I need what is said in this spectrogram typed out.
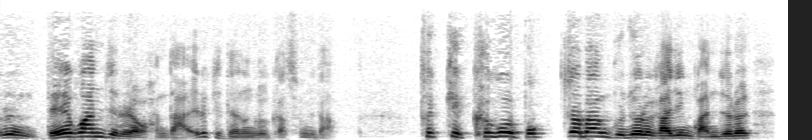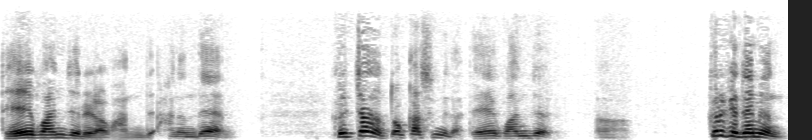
은 대관절이라고 한다. 이렇게 되는 것 같습니다. 특히 크고 복잡한 구조를 가진 관절을 대관절이라고 하는데 글자는 똑같습니다. 대관절. 어, 그렇게 되면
